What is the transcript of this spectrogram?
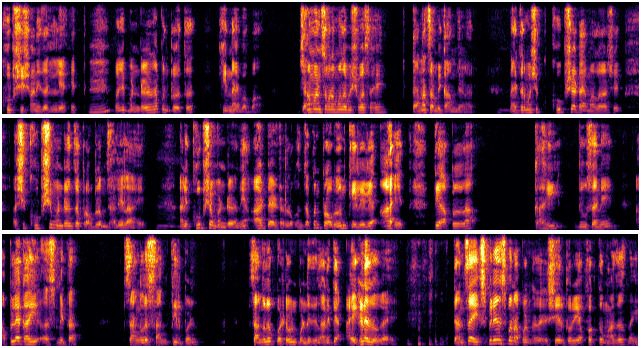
खूपशी शाणी झालेली आहेत. म्हणजे मंडळांना पण कळतं की नाही बाबा ज्या माणसावर आम्हाला विश्वास आहे त्यांनाच आम्ही काम देणार. नाहीतर मग खूपशा टायमाला असे अशी खूपशी मंडळांचा प्रॉब्लेम झालेला आहे. आणि खूपशा मंडळांनी आर्ट डायरेक्टर लोकांचा पण प्रॉब्लेम केलेले आहेत. ते आपल्याला काही दिवसांनी आपल्या काही अस्मिता चांगलं सांगतील पण चांगलं पटवून पण देतील आणि ते ऐकण्याजोगं आहे. त्यांचा एक्सपिरियन्स पण आपण शेअर करूया. फक्त माझाच नाही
